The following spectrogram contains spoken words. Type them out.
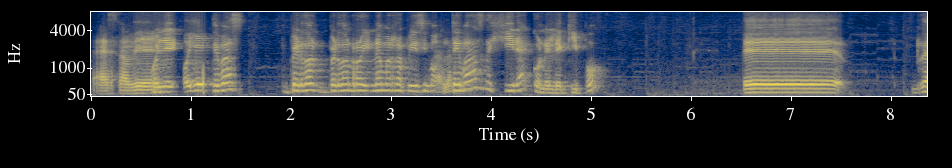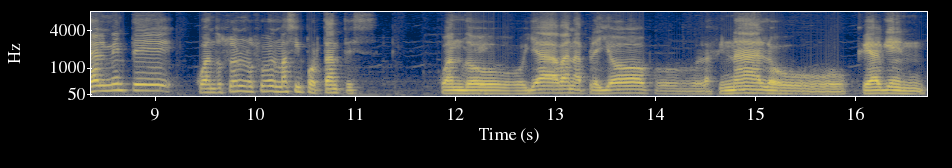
Ah, está bien. Oye, oye, te vas, perdón, perdón, Roy, nada más rapidísimo. ¿Te vas de gira con el equipo? Eh, realmente cuando son los juegos más importantes, cuando ya van a playoff o la final o que alguien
